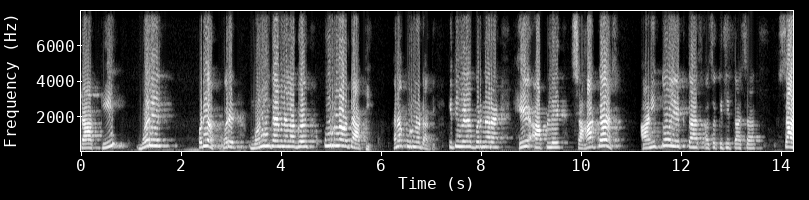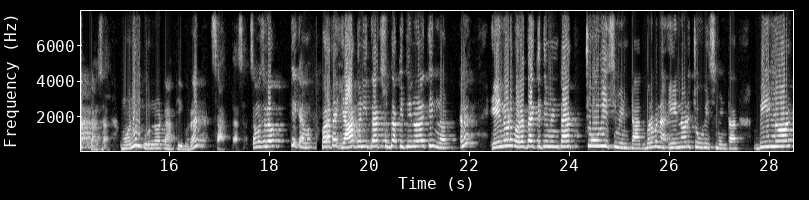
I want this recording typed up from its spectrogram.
टाकी भरेल. पडलं? बरे. म्हणून काय म्हणा लागल? पूर्ण टाकी. है ना? पूर्ण टाकी. किती वेळात भरणार आहे? हे आपले सहा तास आणि तो एक तास. असं किती तासात? सात तासात. म्हणून पूर्ण टाकी भरण सात तासात. समजलं? ठीक आहे मग. मग आता या गणितात सुद्धा किती नळ आहे? तीन नळ. है ना? ए नळ भरत आहे किती मिनिटात? चोवीस मिनिटात. बरोबर ना? ए नळ चोवीस मिनिटात. बी नळ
